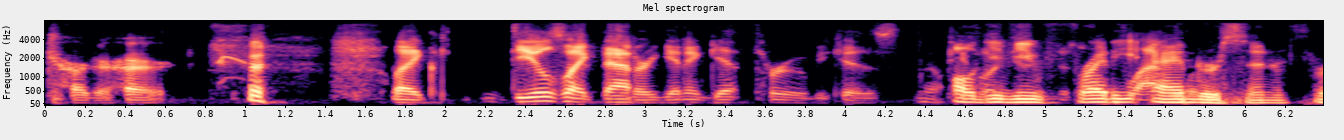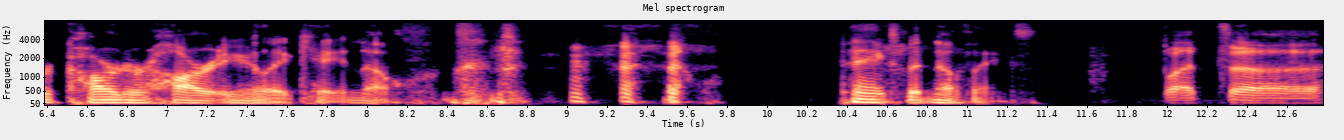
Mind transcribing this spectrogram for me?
Carter Hart. like deals like that are gonna get through because I'll give you Freddie Anderson for Carter Hart, and you're like, hey, no, no, thanks, but no thanks. But uh,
